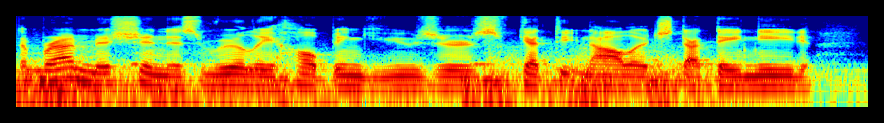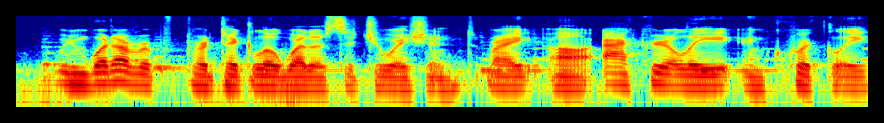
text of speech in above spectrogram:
The brand mission is really helping users get the knowledge that they need in whatever particular weather situation, right? Uh, accurately and quickly.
